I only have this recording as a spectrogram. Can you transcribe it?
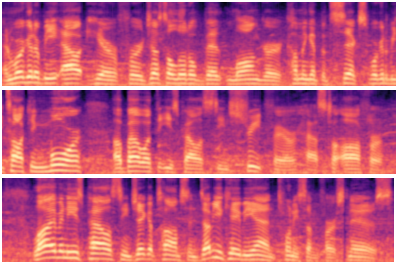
And we're going to be out here for just a little bit longer. Coming up at 6, we're going to be talking more about what the East Palestine Street Fair has to offer. Live in East Palestine, Jacob Thompson, WKBN 27 First News.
